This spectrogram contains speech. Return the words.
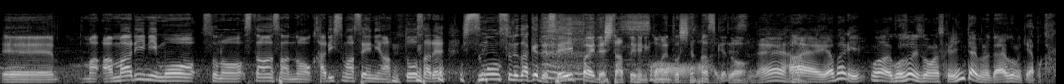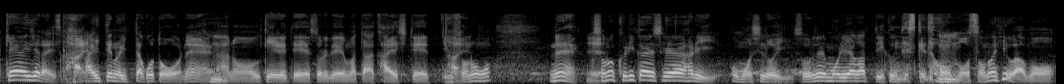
えーまあ、あまりにもそのスタンさんのカリスマ性に圧倒され 質問するだけで精一杯でしたというふうにコメントしてますけど。ですね、はい、はい、やっぱり、まあ、ご存知と思いますけどインタビューの醍醐味ってやっぱ掛け合いじゃないですか、はい、相手の言ったことをね、うん、あの受け入れてそれでまた返してっていう、そのね、ええ、その繰り返しがやはり面白い。それで盛り上がっていくんですけど、うん、もうその日はも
